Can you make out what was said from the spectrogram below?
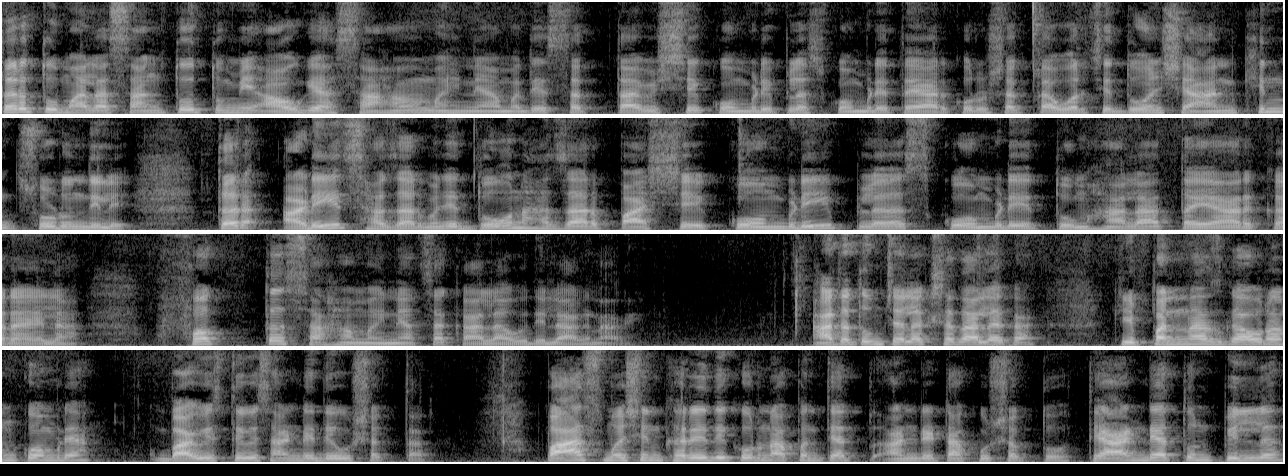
तर तुम्हाला सांगतो तुम्ही अवघ्या सहा महिन्यामध्ये सत्तावीसशे कोंबडी प्लस कोंबडे तयार करू शकता. वरचे दोनशे आणखीन सोडून दिले. तर अडीच हजार म्हणजे दोन हजार पाचशे कोंबडी प्लस कोंबडे तुम्हाला तयार करायला फक्त सहा महिन्याचा कालावधी लागणार आहे. आता तुमच्या लक्षात आलं का? की पन्नास गावरान कोंबड्या बावीस तेवीस अंडे देऊ शकतात. पाच मशीन खरेदी करून आपण त्यात अंडे टाकू शकतो. त्या अंड्यातून पिल्लं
